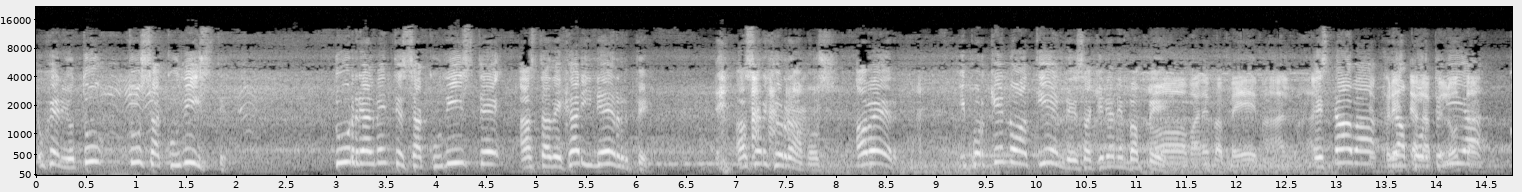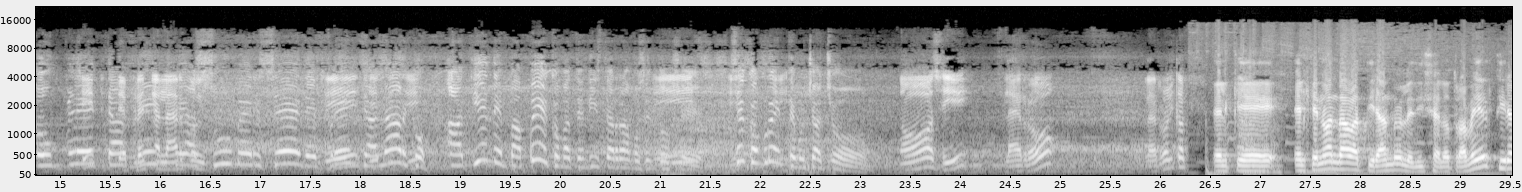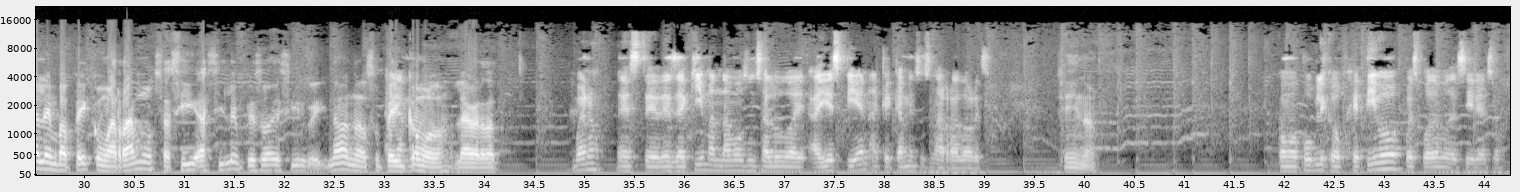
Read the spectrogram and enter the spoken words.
Eugenio, tú, tú sacudiste, tú realmente sacudiste hasta dejar inerte a Sergio Ramos. A ver, ¿y por qué no atiendes a Kylian Mbappé? No, mal Mbappé, mal. mal. Estaba la portería completamente Sí, de frente al arco a su merced, de frente sí, al sí, arco. Atiende Mbappé como atendiste a Ramos entonces. sé congruente, muchacho. No, sí, la erró. La erró el cap- El que, el que no andaba tirando le dice al otro, a ver, tírale a Mbappé como a Ramos, así, así le empezó a decir, güey. No, no, súper incómodo, la verdad. Bueno, este, desde aquí mandamos un saludo a, a ESPN a que cambien sus narradores. Sí, no. Como público objetivo, pues podemos decir eso.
